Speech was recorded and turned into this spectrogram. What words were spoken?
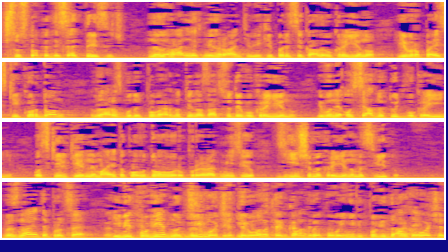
що 150 тисяч нелегальних мігрантів, які пересікали Україну європейський кордон, зараз будуть повернуті назад сюди в Україну. І вони осядуть тут в Україні, оскільки немає такого договору про реадмісію з іншими країнами світу. Ви знаєте про це? І відповідно ви ті люди, хочете і от ви- повинні відповідати Ви за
